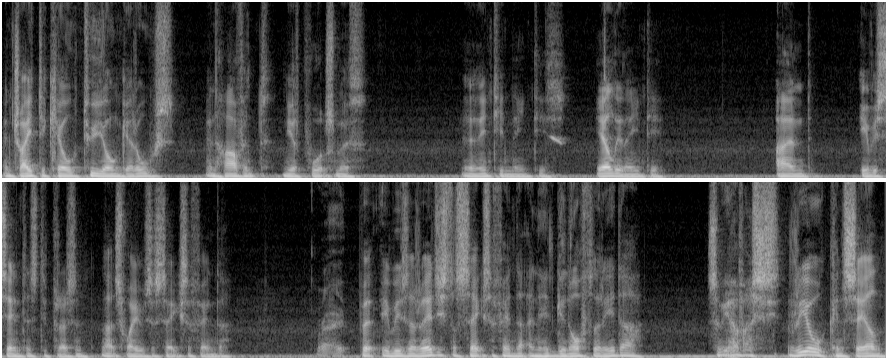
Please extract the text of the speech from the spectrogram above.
and tried to kill two young girls in Havant near Portsmouth in the 1990s, early 90s and he was sentenced to prison. That's why he was a sex offender. Right. But he was a registered sex offender and he'd gone off the radar. So we have a real concern.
